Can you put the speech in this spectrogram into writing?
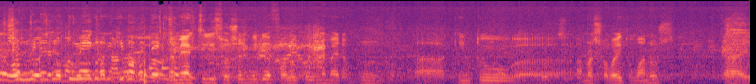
সোশ্যাল মিডিয়াতে তুমি এগুলোকে কীভাবে দেখছ? আমি অ্যাকচুয়ালি সোশ্যাল মিডিয়া ফলো করি না ম্যাডাম কিন্তু আমরা সবাই তো মানুষ। তাই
